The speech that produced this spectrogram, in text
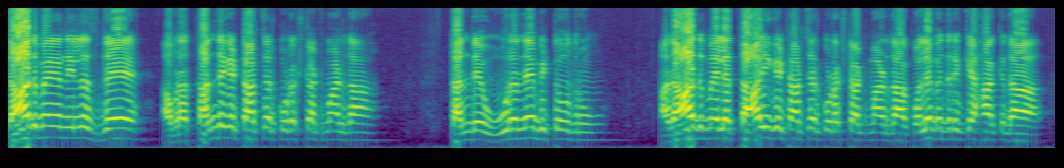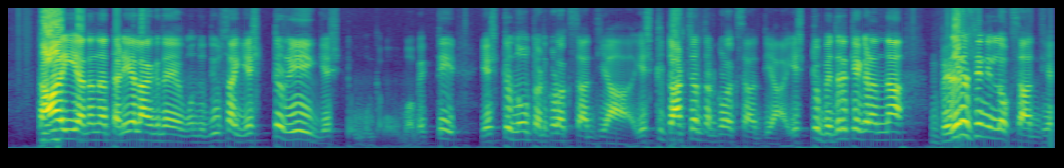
ಇದಾದ ಮೇಲೆ ನಿಲ್ಲಿಸ್ದೆ ಅವರ ತಂದೆಗೆ ಟಾರ್ಚರ್ ಕೊಡಕ್ ಸ್ಟಾರ್ಟ್ ಮಾಡ್ದ. ತಂದೆ ಊರನ್ನೇ ಬಿಟ್ಟು ಅದಾದ ಮೇಲೆ ತಾಯಿಗೆ ಟಾರ್ಚರ್ ಕೊಡಕ್ ಸ್ಟಾರ್ಟ್ ಮಾಡ್ದ, ಕೊಲೆ ಬೆದರಿಕೆ ಹಾಕದ. ತಾಯಿ ಅದನ್ನ ತಡೆಯಲಾಗದೆ ಒಂದು ದಿವಸ ಎಷ್ಟು ರೀ ಎಷ್ಟು ಒಬ್ಬ ವ್ಯಕ್ತಿ ಎಷ್ಟು ನೋವು ತಡ್ಕೊಳಕ್ ಸಾಧ್ಯ, ಎಷ್ಟು ಟಾರ್ಚರ್ ತಡ್ಕೊಳಕ್ ಸಾಧ್ಯ, ಎಷ್ಟು ಬೆದರಿಕೆಗಳನ್ನ ಬೆದರಿಸಿ ನಿಲ್ಲೋಕ್ ಸಾಧ್ಯ?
